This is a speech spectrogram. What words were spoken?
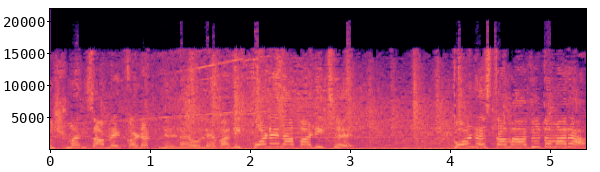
દુશ્મન સામે કડક નિર્ણયો લેવાની કોણે ના પાડી છે? કોણ રસ્તામાં આવ્યું તમારા?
